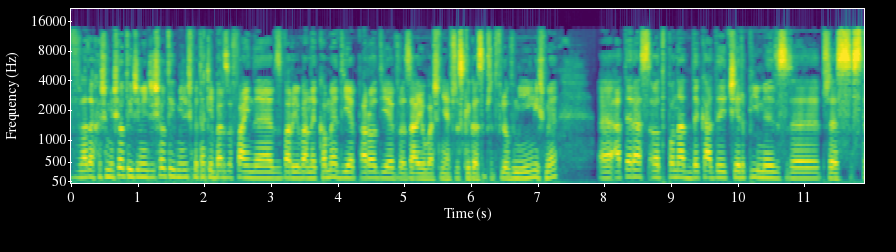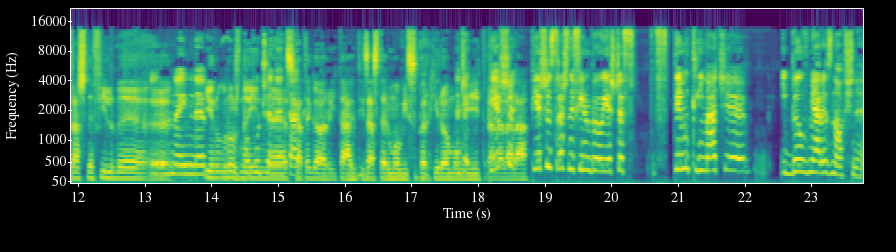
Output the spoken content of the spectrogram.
w latach 80., 90. mieliśmy takie bardzo fajne, zwariowane komedie, parodie w rodzaju właśnie wszystkiego, co przed chwilą wymieniliśmy. E, A teraz od ponad dekady cierpimy z, e, przez straszne filmy I różne inne i ró- różne inne z tak. kategorii, tak, disaster movie, superhero movie, Znaczy, pierwszy, tralalala. pierwszy straszny film był jeszcze w, w tym klimacie i był w miarę znośny,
